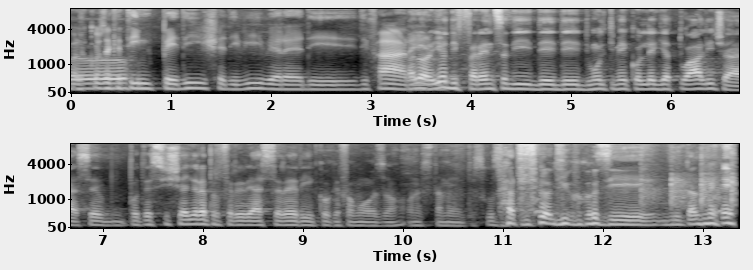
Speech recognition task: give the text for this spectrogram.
Qualcosa che ti impedisce di vivere, di, di fare? Allora, io a differenza di, di, di, molti miei colleghi attuali, cioè se potessi scegliere preferirei essere ricco che famoso, onestamente. Scusate se lo dico così brutalmente.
